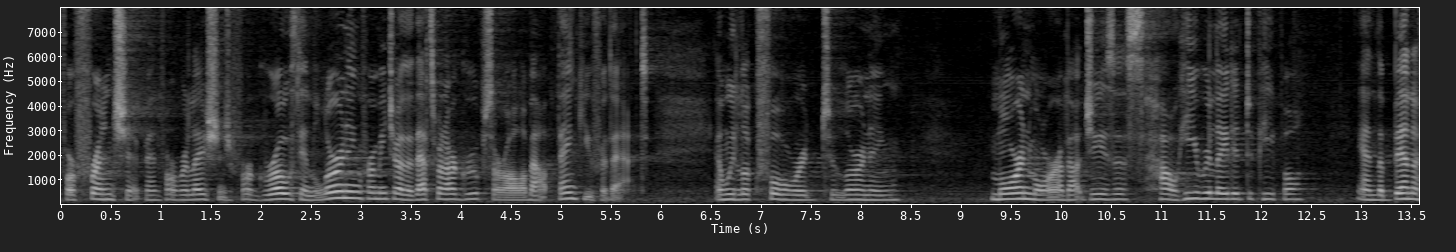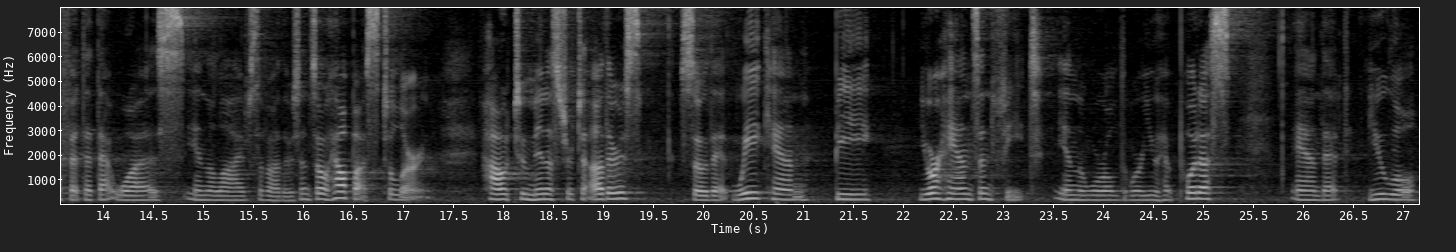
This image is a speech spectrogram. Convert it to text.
for friendship and for relationship, for growth in learning from each other. That's what our groups are all about. Thank you for that. And we look forward to learning more and more about Jesus, how he related to people, and the benefit that that was in the lives of others. And so help us to learn how to minister to others so that we can be your hands and feet in the world where you have put us, and that you will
